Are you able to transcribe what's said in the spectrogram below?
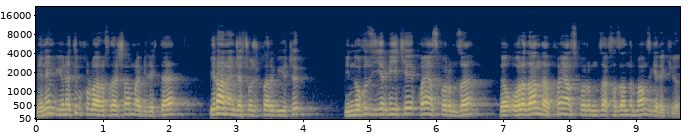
Benim yönetim kurulu arkadaşlarımla birlikte bir an önce çocukları büyütüp 1922 Konya Spor'umuza ve oradan da Konya Spor'umuza kazandırmamız gerekiyor.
